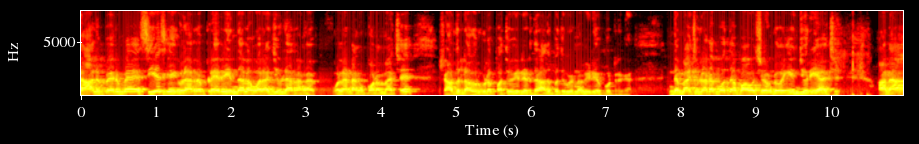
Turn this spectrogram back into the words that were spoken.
நாலு பேருமே சிஎஸ்கே விளையாடுற பிளேயர் இருந்தாலும் அவங்க ரஞ்சி விளையாடுறாங்க. விளையாண்டாங்க. போன மேட்ச்சு ஷாதுல் தாக்கூர் கூட பத்து விக்கெட் எடுத்தார் அதை பற்றி கூட நான் வீடியோ போட்டிருக்கேன். இந்த மேட்ச் விளையாடும் போது தான் பாவம் சிவம் டூபே இன்ஜுரி ஆச்சு. ஆனால்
